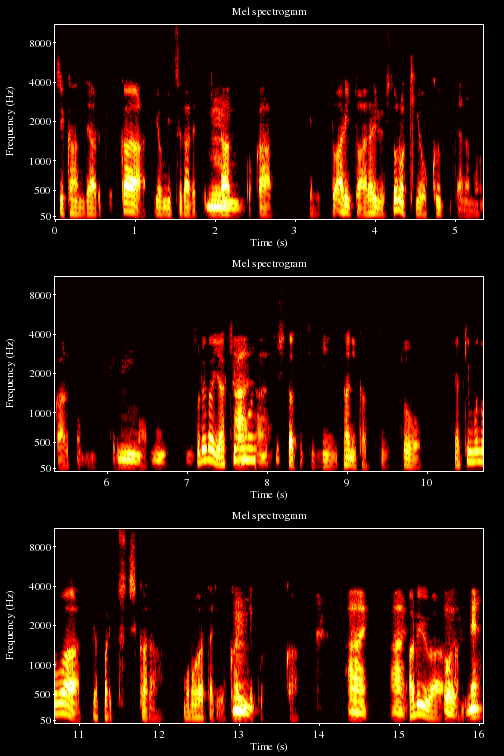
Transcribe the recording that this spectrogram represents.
時間であるとか、読み継がれてきたとか、えっと、ありとあらゆる人の記憶みたいなものがあると思うんですけれうんども、うん。それが焼き物にはいはい移したときに何かっていうと、焼き物はやっぱり土から物語を借りてくるとか、はい。はい。あるいはそうですね。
